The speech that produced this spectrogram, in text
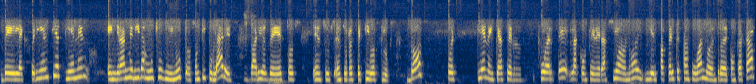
de la experiencia tienen en gran medida muchos minutos, son titulares varios de estos en sus en sus respectivos clubes. Dos, pues tienen que hacer fuerte la confederación ¿no? y el papel que están jugando dentro de CONCACAF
